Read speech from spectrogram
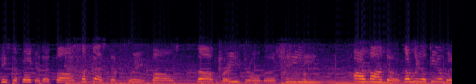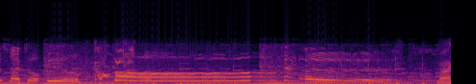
He's the baker that balls, the best of three falls, the free throw machine. Armando, the real deal with sex appeal. My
